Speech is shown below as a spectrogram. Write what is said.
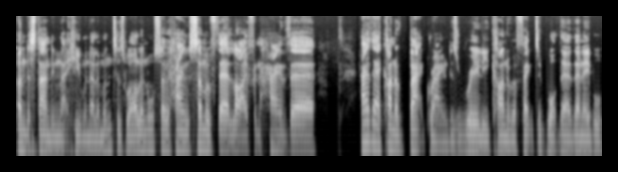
understanding that human element as well, and also how some of their life and how their how their kind of background has really kind of affected what they're then able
